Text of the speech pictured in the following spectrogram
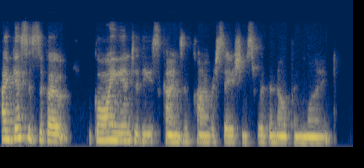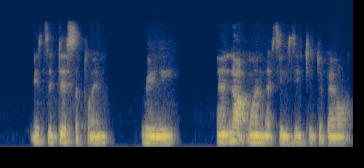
I guess it's about going into these kinds of conversations with an open mind. It's a discipline, really, and not one that's easy to develop.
